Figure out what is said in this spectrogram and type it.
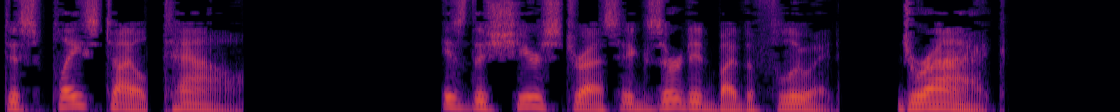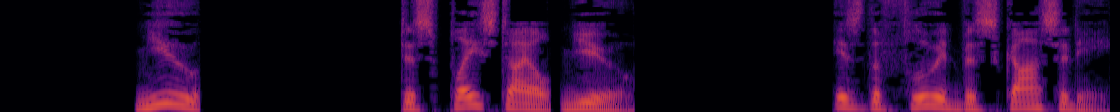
display style tau is the shear stress exerted by the fluid drag. Mu display style mu is the fluid viscosity,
